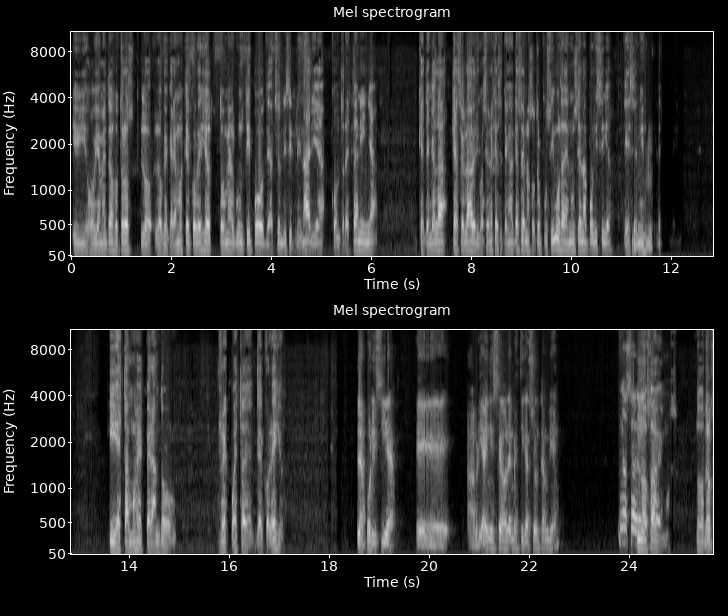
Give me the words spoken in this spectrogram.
y obviamente nosotros lo, que queremos es que el colegio tome algún tipo de acción disciplinaria contra esta niña, que tenga la, que hacer las averiguaciones que se tengan que hacer. Nosotros pusimos la denuncia en la policía ese mismo y estamos esperando respuesta del colegio. ¿La policía eh, habría iniciado la investigación también? No sabemos. No sabemos. Nosotros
